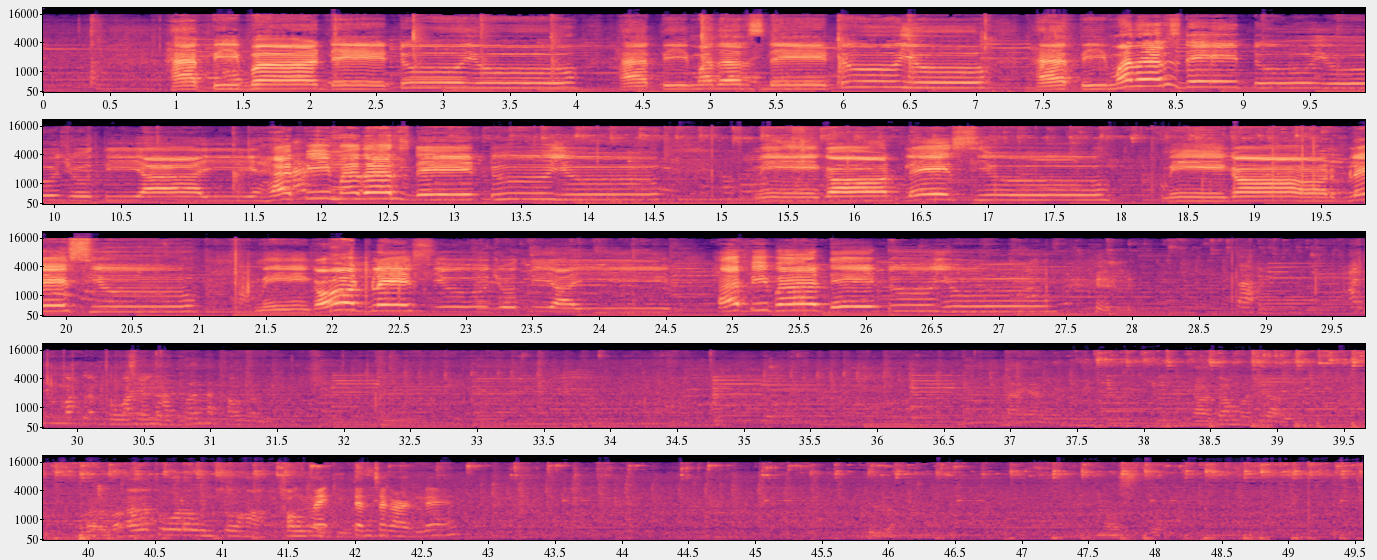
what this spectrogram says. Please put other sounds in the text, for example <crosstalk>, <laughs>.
Happy birthday to you happy mother's day to you happy mother's day to you Jyoti I happy mother's day to you may God bless you may God bless you may God bless you Jyoti I happy birthday to you थोडं उंच हा खाऊ नाही घाल तिला. त्यांचं काढलंय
